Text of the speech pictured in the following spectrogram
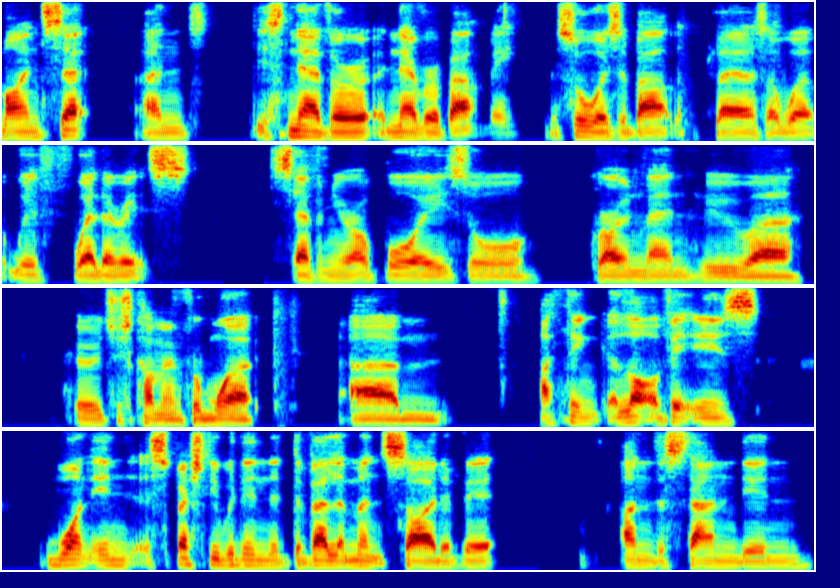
mindset, and it's never never about me. It's always about the players I work with, whether it's seven year old boys or grown men who uh, who are just coming from work. Um, I think a lot of it is wanting, especially within the development side of it, understanding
